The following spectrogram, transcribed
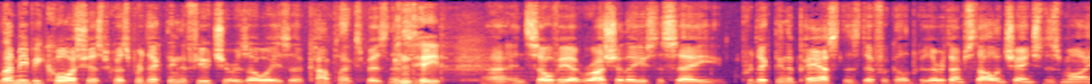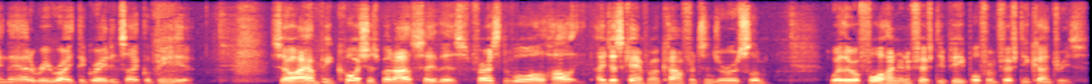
let me be cautious because predicting the future is always a complex business. Indeed. Uh, in Soviet Russia, they used to say predicting the past is difficult because every time Stalin changed his mind, they had to rewrite the great encyclopedia. So I'll be cautious, but I'll say this. First of all, I just came from a conference in Jerusalem where there were 450 people from 50 countries.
